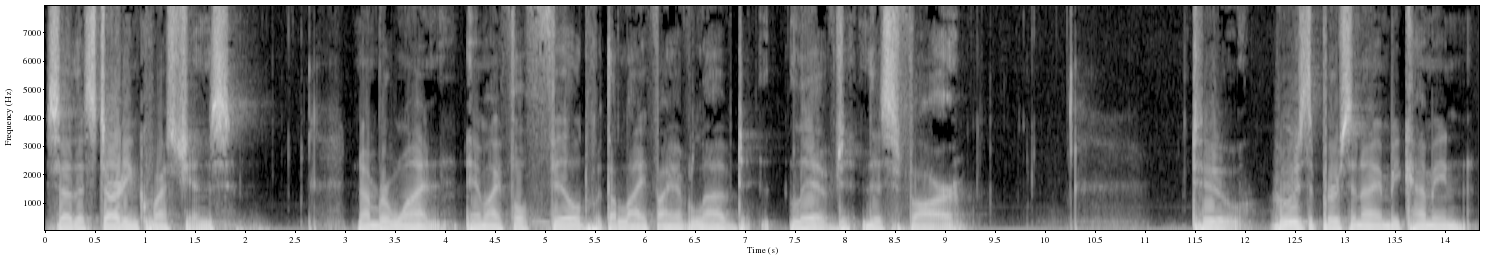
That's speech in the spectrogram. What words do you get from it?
so the starting questions. Number one, am I fulfilled with the life I have loved, lived this far? Two, who is the person I am becoming?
